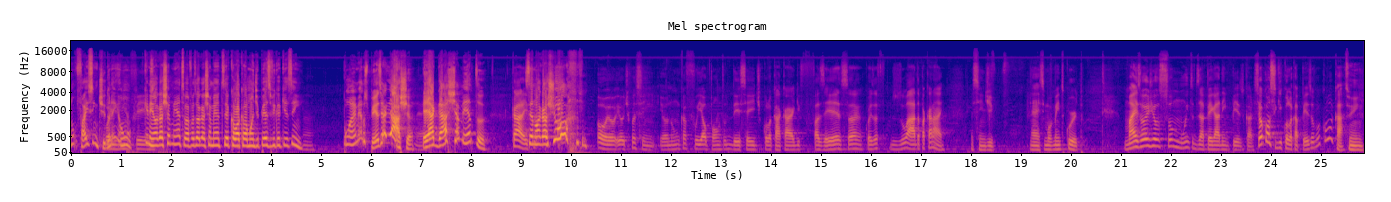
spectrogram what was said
Não faz sentido Coisinha nenhum. feia. Que nem o agachamento. Você vai fazer o agachamento, você coloca lá um monte de peso e fica aqui assim. Põe menos peso e agacha. É. É, agachamento. Cara, Você não agachou? Oh, eu, eu, tipo assim, eu nunca fui ao ponto desse aí de colocar a carga e fazer essa coisa zoada pra caralho. Assim, de. Né, esse movimento curto. Mas hoje eu sou muito desapegado em peso, cara. Se eu conseguir colocar peso, eu vou colocar. Sim.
